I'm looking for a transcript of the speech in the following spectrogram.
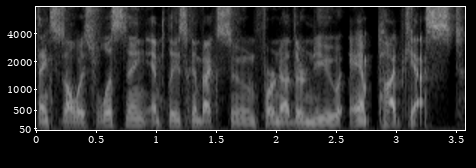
Thanks as always for listening, and please come back soon for another new AMP podcast.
